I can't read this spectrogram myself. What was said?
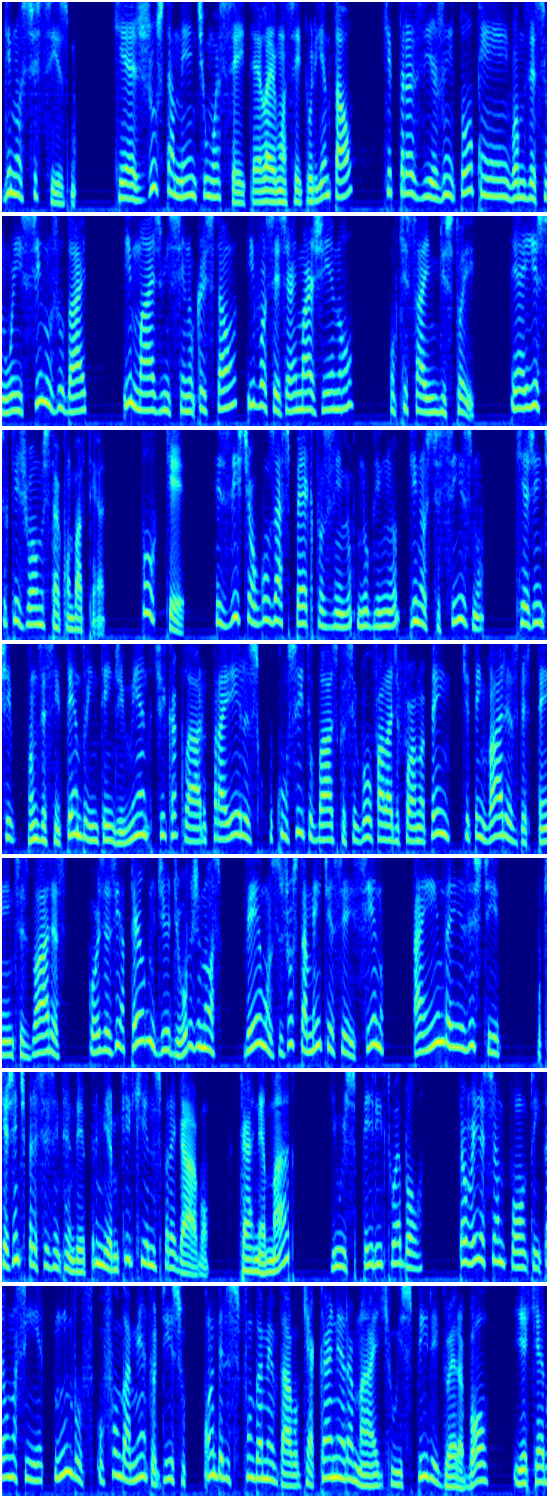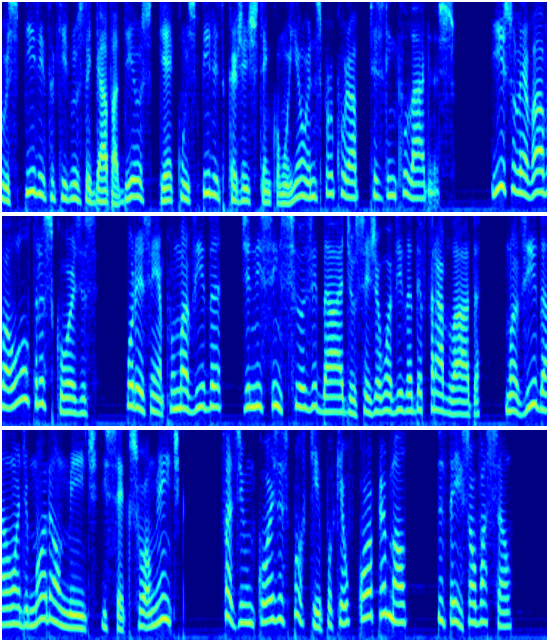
gnosticismo, que é justamente uma seita. Ela é uma seita oriental que trazia, juntou com, vamos dizer assim, o ensino judaico e mais o ensino cristão, e vocês já imaginam o que saiu disto aí. E é isso que João está combatendo. Por quê? Existem alguns aspectos no, no gnosticismo que a gente, vamos dizer assim, tendo entendimento, fica claro. Para eles, o conceito básico, se vou falar de forma bem, que tem várias vertentes, várias coisas, e até no dia de hoje nós vemos justamente esse ensino ainda existir. O que a gente precisa entender, primeiro, o que, que eles pregavam? A carne é má e o espírito é bom. Então, esse é um ponto. Então, assim, um do, o fundamento disso quando eles fundamentavam que a carne era má e que o espírito era bom, e é que era o espírito que nos ligava a Deus, que é com o espírito que a gente tem comunhão, eles procuravam desvincular isso. Isso levava a outras coisas, por exemplo, uma vida de licenciosidade, ou seja, uma vida depravada, uma vida onde moralmente e sexualmente faziam coisas por quê? Porque o corpo é mau, não tem salvação.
